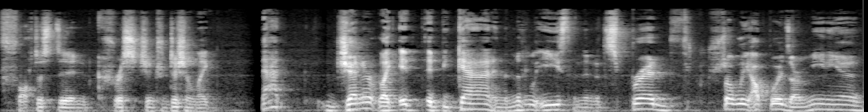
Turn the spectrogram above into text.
Protestant Christian tradition like that general like it, it began in the Middle East and then it spread slowly upwards Armenia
